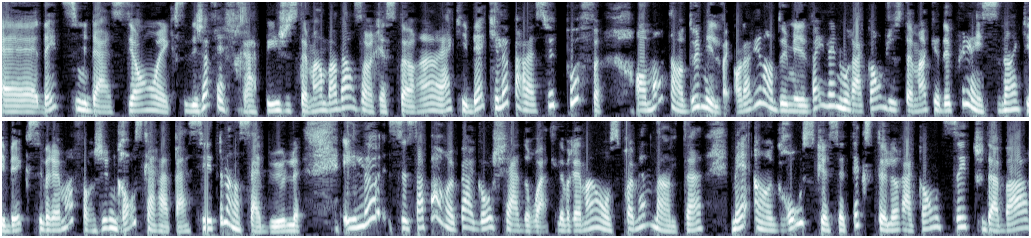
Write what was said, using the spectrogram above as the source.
euh, d'intimidation, et que c'est déjà fait frapper justement dans, dans un restaurant à Québec. Et là, par la suite, pouf, on monte en 2020. On arrive en 2020. Là, il nous raconte justement que depuis l'incident à Québec, c'est vraiment forgé une grosse carapace. Il était dans sa bulle. Et là, ça part un peu à gauche et à droite. Là, vraiment, on se promène dans le temps. Mais en gros, ce que ce texte-là raconte, c'est tout d'abord,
